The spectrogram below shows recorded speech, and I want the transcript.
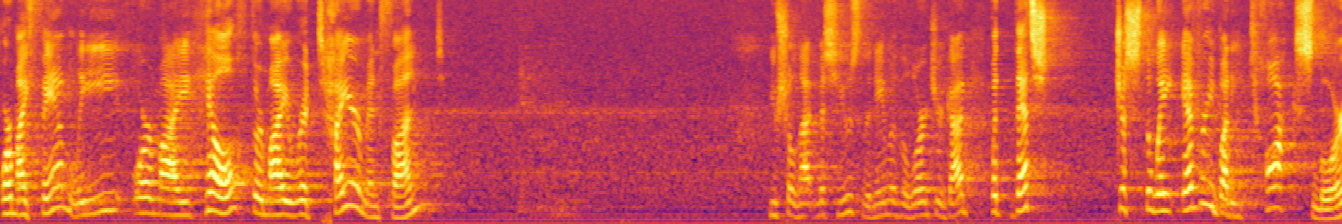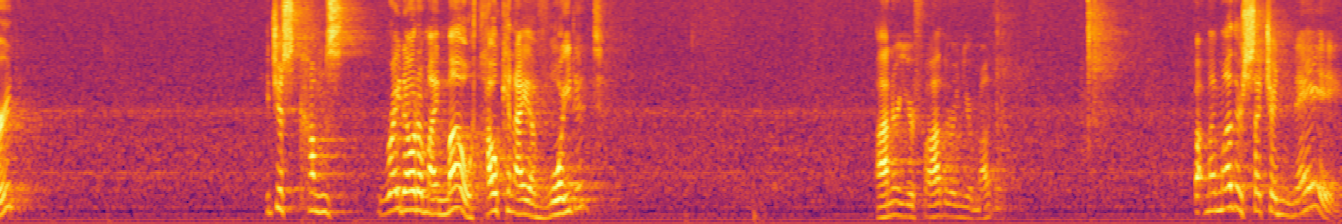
or my family or my health or my retirement fund. You shall not misuse the name of the Lord your God. But that's just the way everybody talks, Lord. It just comes right out of my mouth. How can I avoid it? Honor your father and your mother. But my mother's such a nag.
